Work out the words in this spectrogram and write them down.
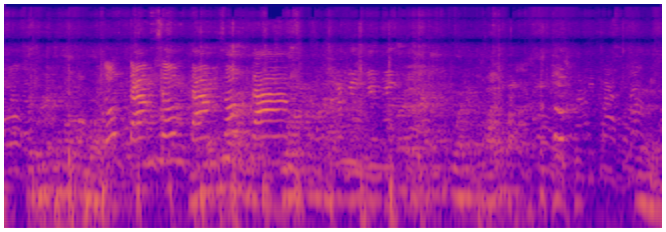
ทั่วหมด ส้มตำส้มตำส้มตควรขอเออ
